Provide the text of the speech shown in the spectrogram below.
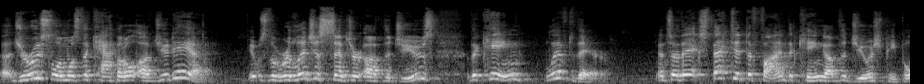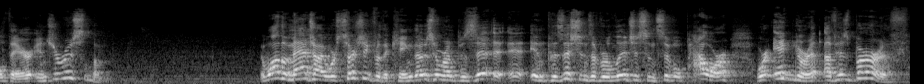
uh, Jerusalem was the capital of Judea. It was the religious center of the Jews. The king lived there. And so they expected to find the king of the Jewish people there in Jerusalem. And while the Magi were searching for the king, those who were in, posi- in positions of religious and civil power were ignorant of his birth.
